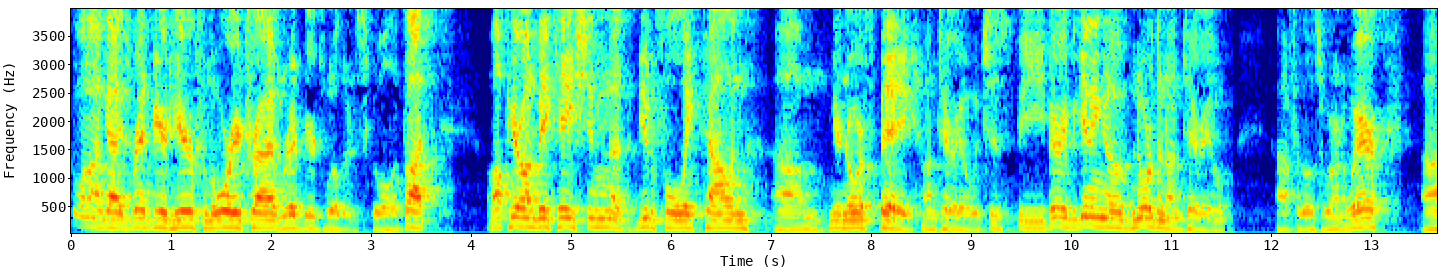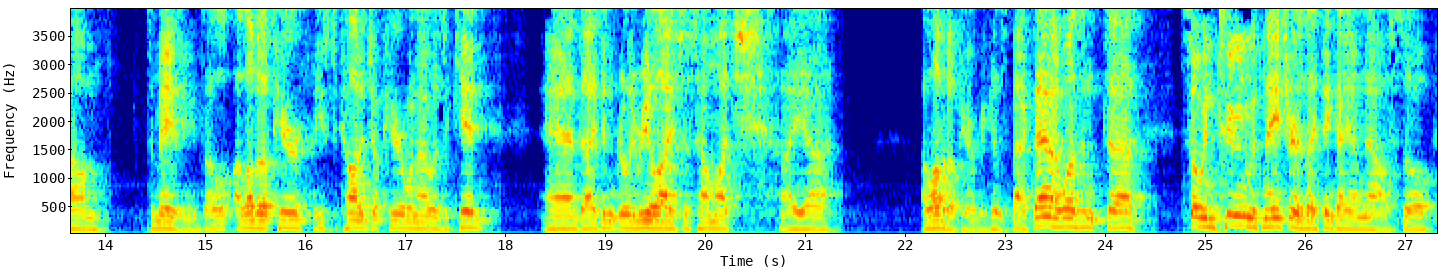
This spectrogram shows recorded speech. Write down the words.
going on guys? Redbeard here from the warrior tribe and redbeard's wilderness school. I thought i'm up here on vacation at the beautiful lake talon um, near north bay ontario which is the very beginning of northern ontario uh, for those who aren't aware. Um, it's amazing. It's, I, I love it up here. I used to cottage up here when i was a kid and i didn't really realize just how much i uh, i love it up here because back then i wasn't uh, so in tune with nature as i think i am now. So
